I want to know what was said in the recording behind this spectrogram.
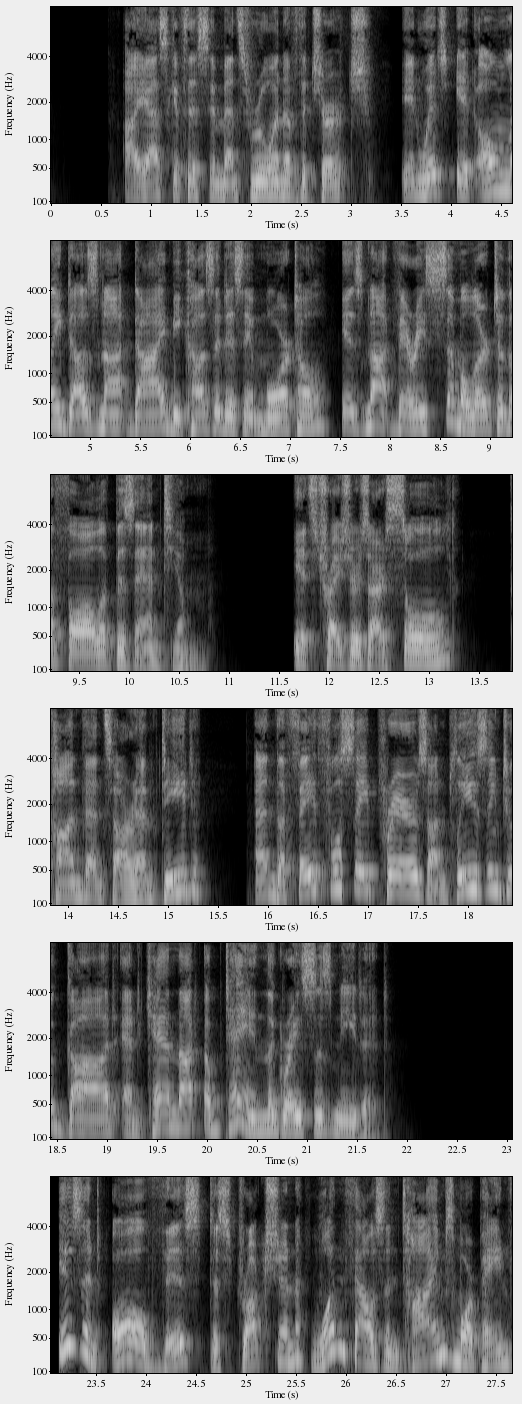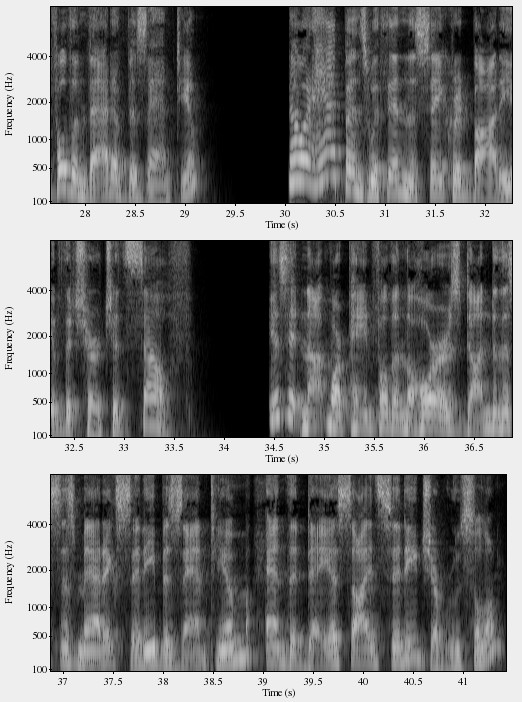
I ask if this immense ruin of the church, in which it only does not die because it is immortal, is not very similar to the fall of Byzantium. Its treasures are sold, convents are emptied, and the faithful say prayers unpleasing to God and cannot obtain the graces needed. Isn't all this destruction 1,000 times more painful than that of Byzantium? Now it happens within the sacred body of the church itself. Is it not more painful than the horrors done to the schismatic city Byzantium and the deicide city Jerusalem?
